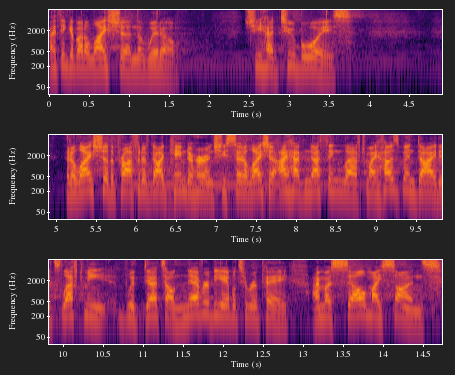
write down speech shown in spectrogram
I think about Elisha and the widow. She had two boys. And Elisha, the prophet of God, came to her and she said, Elisha, I have nothing left. My husband died. It's left me with debts I'll never be able to repay. I must sell my sons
